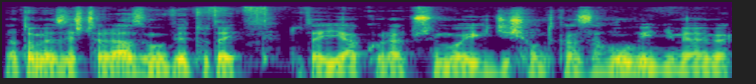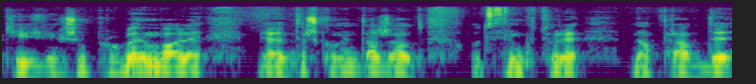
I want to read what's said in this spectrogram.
Natomiast jeszcze raz mówię, tutaj, tutaj ja akurat przy moich dziesiątkach zamówień nie miałem jakiegoś większego problemu, ale miałem też komentarze od, od firm, które naprawdę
